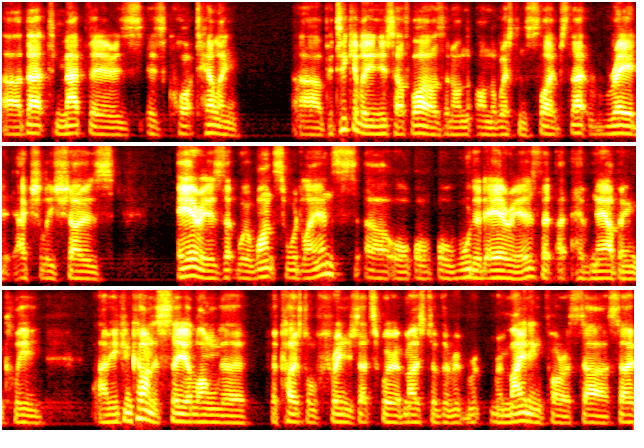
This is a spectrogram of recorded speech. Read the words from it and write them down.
uh, that map there is is quite telling, uh, particularly in New South Wales and on on the western slopes. That red actually shows areas that were once woodlands uh, or, or, or wooded areas that have now been cleared. Um, you can kind of see along the the coastal fringe. That's where most of the re remaining forests are. So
